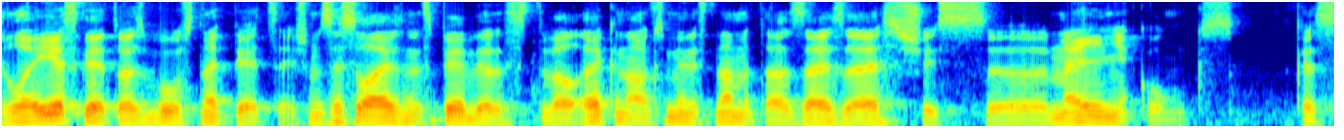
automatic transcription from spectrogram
lai ieskrietos, būs nepieciešams. Es vēl aizmirsu piebilst, vēl ekonomikas ministra amatā ZZS šis uh, Meļņa kungs, kas,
